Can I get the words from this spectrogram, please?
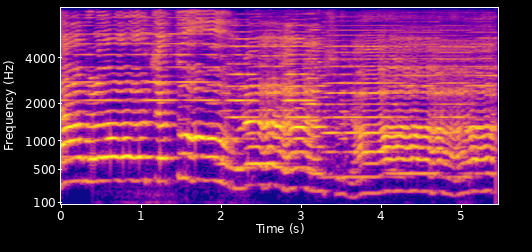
સાંભળો ચતુર સુધાર.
